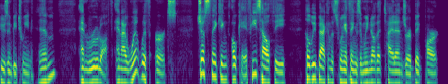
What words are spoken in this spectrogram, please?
choosing between him and Rudolph. And I went with Ertz, just thinking, okay, if he's healthy, he'll be back in the swing of things. And we know that tight ends are a big part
